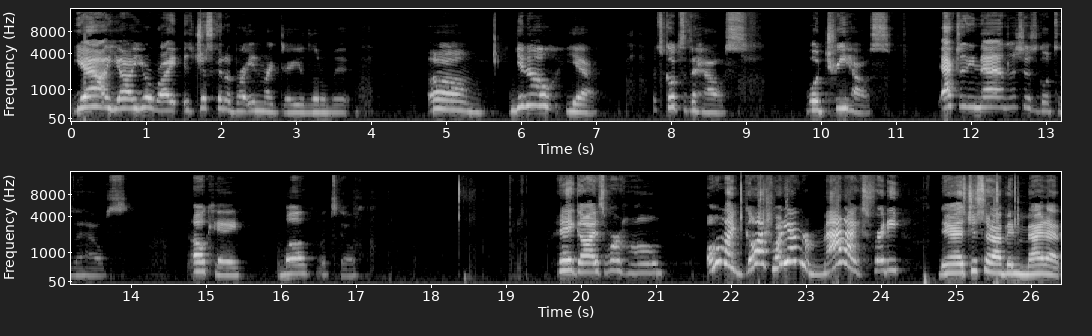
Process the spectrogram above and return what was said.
yeah, yeah, you're right. It's just gonna brighten my day a little bit. Um, you know, yeah. Let's go to the house. Well, tree house. Actually, nah, let's just go to the house. Okay. Well, let's go. Hey guys, we're home. Oh my gosh, why do you have your mad eyes, Freddy? Yeah, it's just that I've been mad at.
